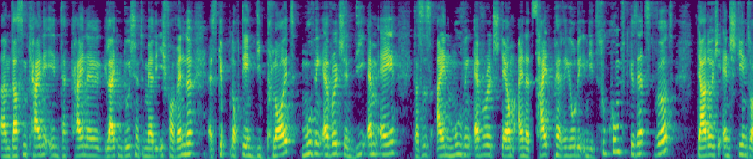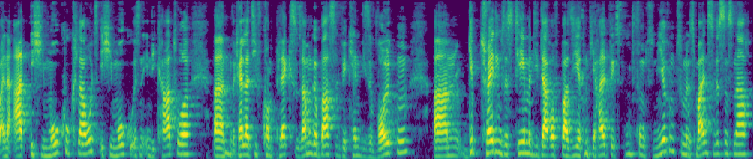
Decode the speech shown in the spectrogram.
ähm, das sind keine, keine gleichen Durchschnitte mehr, die ich verwende. Es gibt noch den Deployed Moving Average, den DMA. Das ist ein Moving Average, der um eine Zeitperiode in die Zukunft gesetzt wird. Dadurch entstehen so eine Art Ichimoku-Clouds. Ichimoku ist ein Indikator, ähm, relativ komplex zusammengebastelt. Wir kennen diese Wolken. Ähm, gibt Trading-Systeme, die darauf basieren, die halbwegs gut funktionieren, zumindest meines Wissens nach,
